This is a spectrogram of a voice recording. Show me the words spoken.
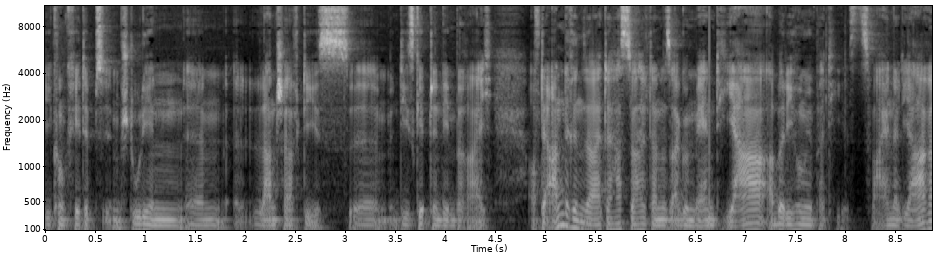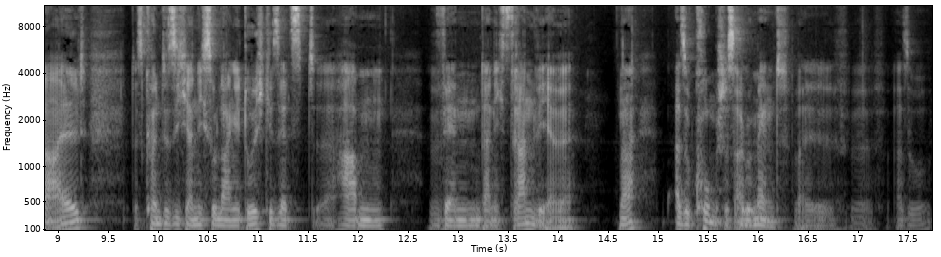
die konkrete Studienlandschaft, ähm, die, es, äh, die es gibt in dem Bereich. Auf der anderen Seite hast du halt dann das Argument, ja, aber die Homöopathie ist 200 Jahre alt, das könnte sich ja nicht so lange durchgesetzt äh, haben, wenn da nichts dran wäre. Na? Also komisches Argument, weil äh, also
